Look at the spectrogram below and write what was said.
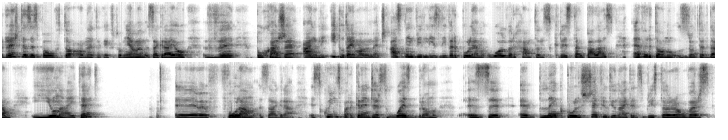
resztę zespołów, to one, tak jak wspomniałem, zagrają w Pucharze Anglii. I tutaj mamy mecz Aston Villa z Liverpoolem, Wolverhampton z Crystal Palace, Evertonu z Rotterdam United. Y, Fulham zagra z Queen's Park Rangers, West Brom z y, Blackpool, Sheffield United z Bristol Rovers,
